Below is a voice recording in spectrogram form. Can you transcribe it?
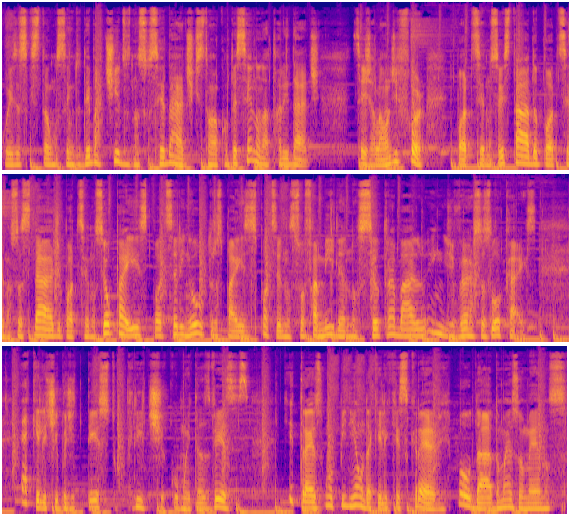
coisas que estão sendo debatidas na sociedade, que estão acontecendo na atualidade, seja lá onde for. Pode ser no seu estado, pode ser na sua cidade, pode ser no seu país, pode ser em outros países, pode ser na sua família, no seu trabalho, em diversos locais. É aquele tipo de texto crítico, muitas vezes, que traz uma opinião daquele que escreve, ou dado mais ou menos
